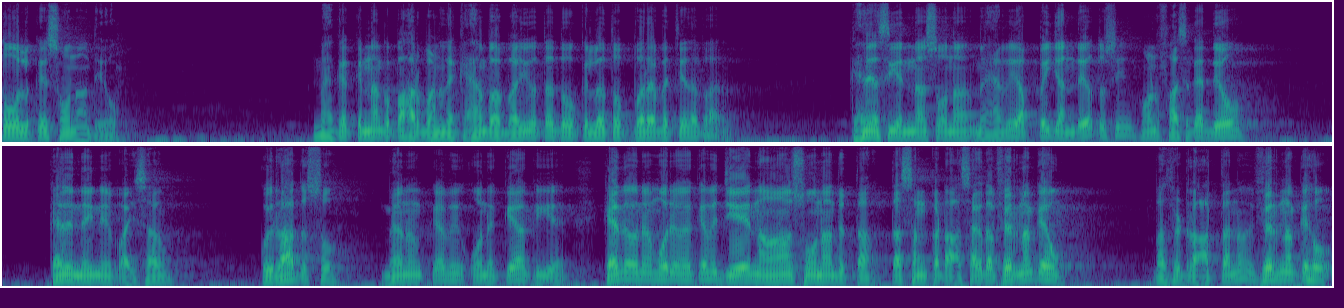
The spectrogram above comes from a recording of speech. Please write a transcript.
ਤੋਲ ਕੇ ਸੋਨਾ ਦਿਓ। ਮੈਂ ਕਿਹਾ ਕਿੰਨਾ ਕੁ ਭਾਰ ਬਣਦਾ ਕਹਿ ਬਾਬਾ ਜੀ, ਉਹ ਤਾਂ 2 ਕਿਲੋ ਤੋਂ ਉੱਪਰ ਹੈ ਬੱਚੇ ਦਾ ਭਾਰ। ਕਹਿੰਦੇ ਅਸੀਂ ਇੰਨਾ ਸੋਨਾ, ਮੈਂ ਵੀ ਆਪੇ ਹੀ ਜਾਂਦੇ ਹੋ ਤੁਸੀਂ, ਹੁਣ ਫਸ ਗਏ ਦਿਓ। ਕਹਿੰਦੇ ਨਹੀਂ ਨਹੀਂ ਭਾਈ ਸਾਹਿਬ, ਕੋਈ ਰਾਹ ਦੱਸੋ। ਮੈਂ ਉਹਨਾਂ ਨੂੰ ਕਿਹਾ ਵੀ ਉਹਨੇ ਕਿਹਾ ਕੀ ਹੈ? ਕਹਿੰਦੇ ਉਹਨੇ ਮੋਰੇ ਹੋਏ ਕਿ ਵੀ ਜੇ ਨਾ ਸੋਨਾ ਦਿੱਤਾ, ਤਾਂ ਸੰਕਟ ਆ ਸਕਦਾ, ਫਿਰ ਨਾ ਕਿਹੋ। ਬਸ ਫਿਰ ਰਾਤ ਤਾਂ ਨਾ, ਫਿਰ ਨਾ ਕਿਹੋ।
